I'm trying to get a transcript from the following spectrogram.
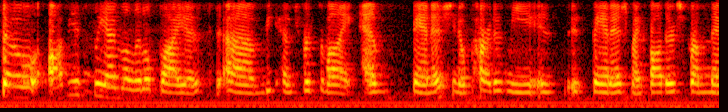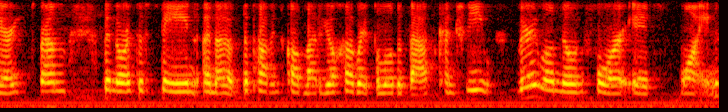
So obviously, I'm a little biased um, because, first of all, I am Spanish. You know, part of me is, is Spanish. My father's from there. He's from the north of Spain in a, the province called La Rioja, right below the Basque Country. Very well known for its wine.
